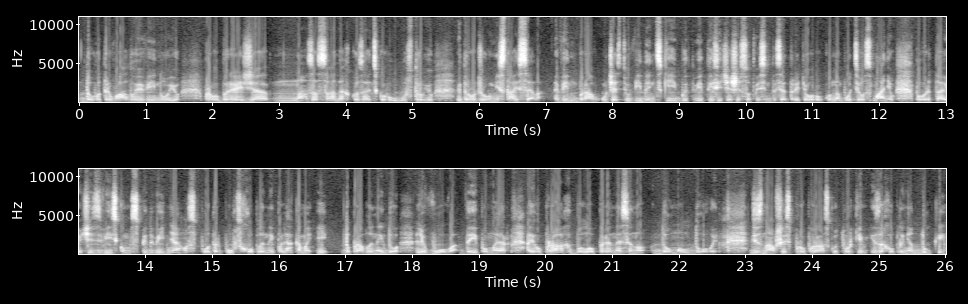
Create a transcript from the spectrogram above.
довготривалою війною правобережжя на засадах козацького устрою, відроджував міста і села. Він брав участь у Віденській битві 1683 року на боці османів. Повертаючись з військом з під Відня, господар був схоплений поляками і доправлений до Львова, де й помер. А його прах було перенесено до Молдови. Дізнавшись про поразку турків і захоплення Дуки,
